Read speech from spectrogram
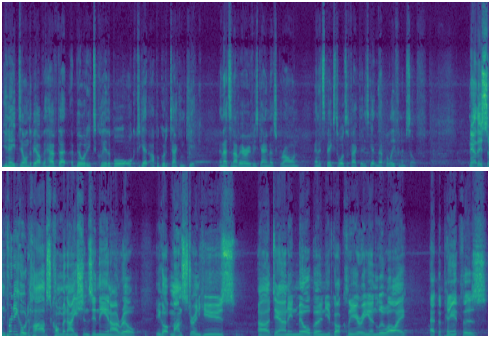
you need Dylan to be able to have that ability to clear the ball or to get up a good attacking kick. And that's another area of his game that's grown, and it speaks towards the fact that he's getting that belief in himself. Now, there's some pretty good halves combinations in the NRL. You've got Munster and Hughes uh, down in Melbourne. You've got Cleary and Luai at the Panthers.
